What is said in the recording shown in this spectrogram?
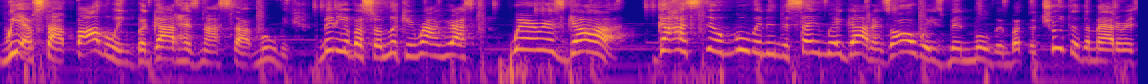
We have stopped following, but God has not stopped moving. Many of us are looking around, you're asking, where is God? God's still moving in the same way God has always been moving. But the truth of the matter is,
